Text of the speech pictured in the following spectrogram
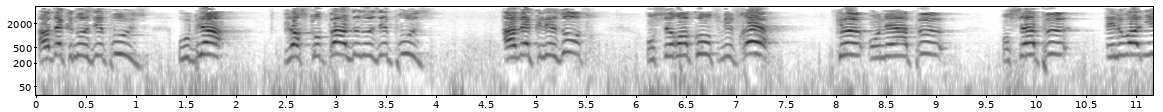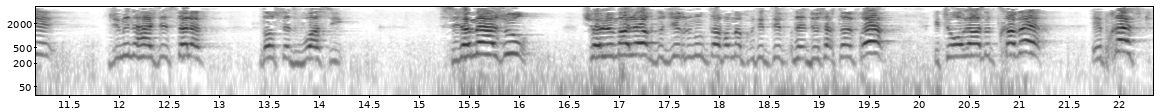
avec nos épouses, ou bien lorsqu'on parle de nos épouses avec les autres, on se rend compte, mes frères, qu'on est un peu, on s'est un peu éloigné du minhaj des salafs dans cette voie-ci. Si jamais un jour tu as le malheur de dire le nom de ta femme à côté de, certains frères, ils te regardent de travers, et presque,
